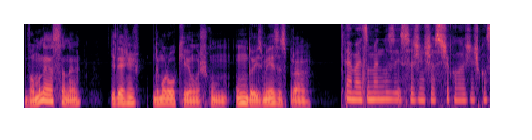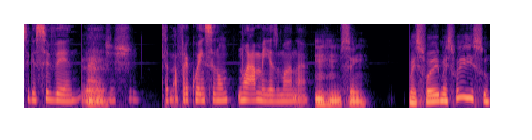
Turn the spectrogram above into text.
vamos nessa, né? E daí a gente demorou o quê? Um, acho que um, um, dois meses pra. É mais ou menos isso. A gente assistia quando a gente conseguia se ver, né? É. A, gente... a frequência não, não é a mesma, né? Uhum, sim. Mas foi, mas foi isso,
